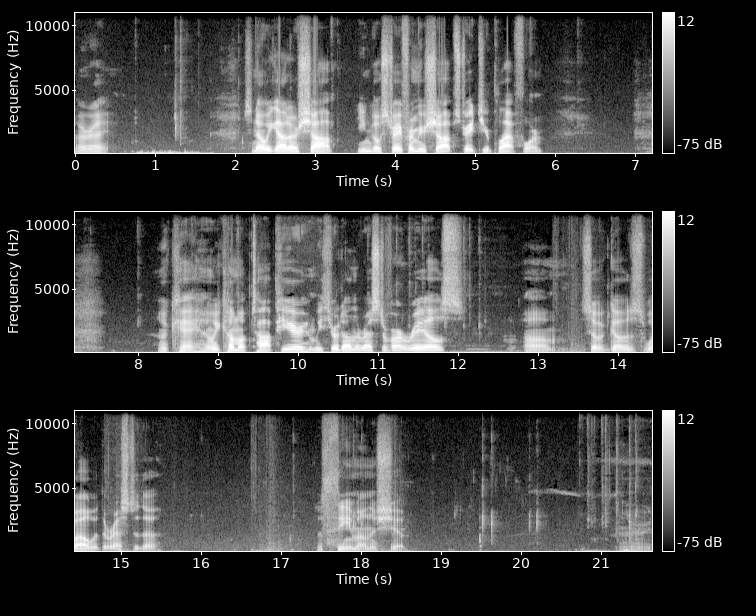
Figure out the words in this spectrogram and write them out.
Alright. So now we got our shop. You can go straight from your shop straight to your platform. Okay, and we come up top here and we throw down the rest of our rails um, so it goes well with the rest of the the theme on the ship. Alright.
